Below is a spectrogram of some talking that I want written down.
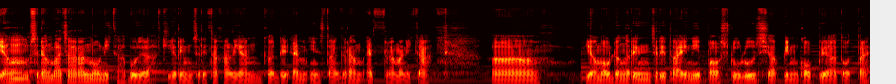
Yang sedang pacaran mau nikah bolehlah kirim cerita kalian ke DM Instagram @dramanikah. Uh, yang mau dengerin cerita ini pause dulu, siapin kopi atau teh.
